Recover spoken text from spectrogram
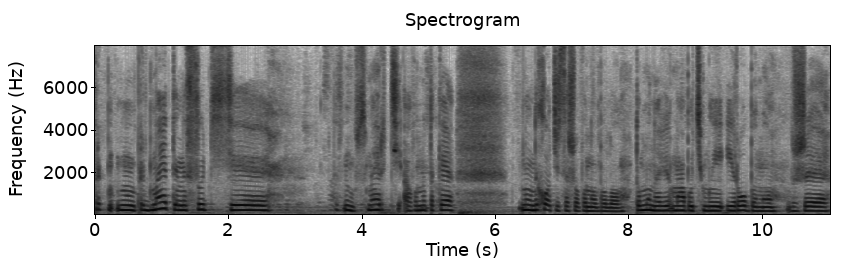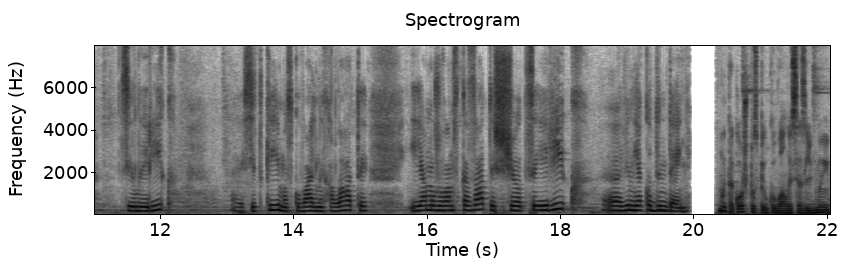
прик- предмети несуть е, ну, смерть, а воно таке, ну, не хочеться, щоб воно було. Тому, мабуть, ми і робимо вже цілий рік е, сітки, маскувальні халати. І я можу вам сказати, що цей рік е, він як один день. Ми також поспілкувалися з людьми,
